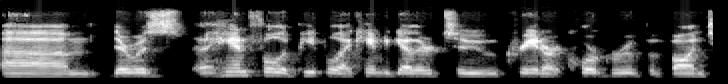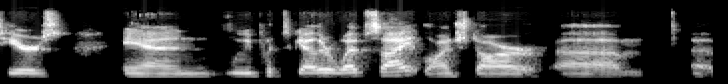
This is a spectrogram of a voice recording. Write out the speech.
Um, there was a handful of people that came together to create our core group of volunteers, and we put together a website, launched our um, uh,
